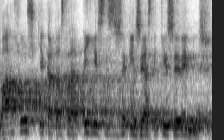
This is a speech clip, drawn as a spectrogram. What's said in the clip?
πάθους και καταστρατήγησης της εκκλησιαστικής ειρήνης,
